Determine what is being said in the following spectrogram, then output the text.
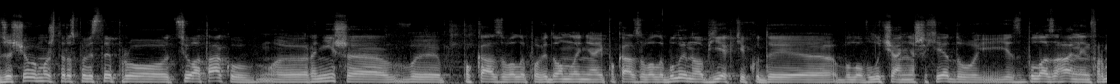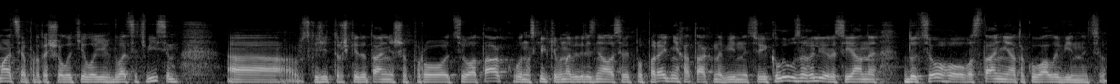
Отже, що ви можете розповісти про цю атаку? Е, Раніше ви показували повідомлення і показували, були на об'єкті, куди було влучання шахеду, і була загальна інформація про те, що летіло їх 28. Е, Розкажіть трошки детальніше про цю атаку, наскільки вона відрізнялася від попередніх атак на Вінницю, і коли взагалі росіяни до цього востаннє атакували Вінницю?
